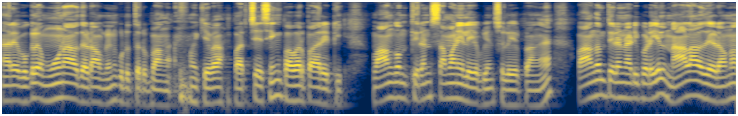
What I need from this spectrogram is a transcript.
நிறைய புக்கில் மூணாவது இடம் அப்படின்னு கொடுத்துருப்பாங்க. ஓகேவா பர்ச்சேசிங் பவர் பாரிட்டி வாங்கும் திறன் சமநிலை அப்படின்னு சொல்லியிருப்பாங்க. வாங்கும் திறன் அடிப்படையில் நாலாவது இடம்னு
